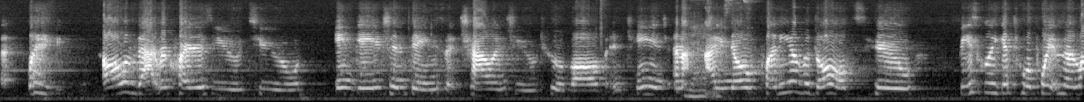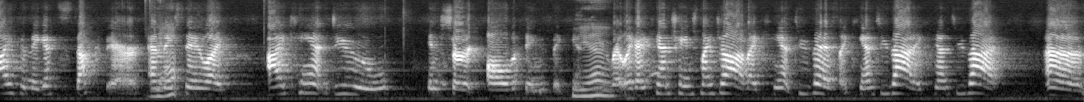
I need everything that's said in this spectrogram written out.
like all of that requires you to engage in things that challenge you to evolve and change. And Yes. I know plenty of adults who basically get to a point in their life and they get stuck there, and Yep. they say like, I can't do insert all the things they can't Yeah. do, right? Like I can't change my job, I can't do this, I can't do that, I can't do that. Um,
